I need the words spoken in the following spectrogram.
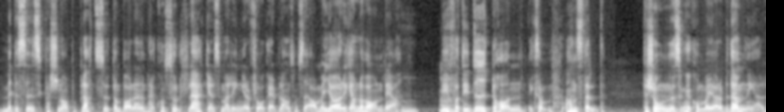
medicinsk personal på plats utan bara den här konsultläkaren som man ringer och frågar ibland som säger ja men gör det gamla vanliga. Mm. Det är ju för att det är dyrt att ha en liksom, anställd person som kan komma och göra bedömningar.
